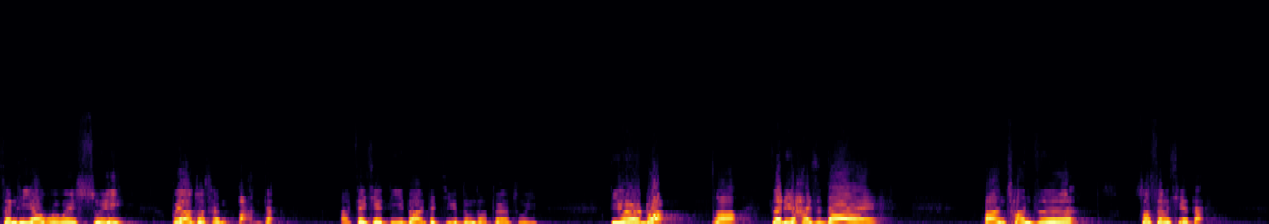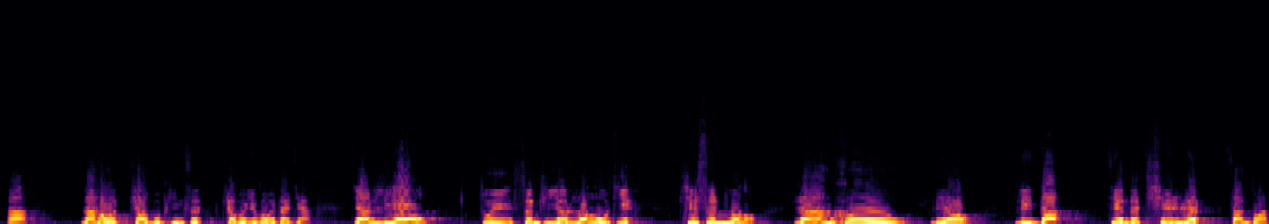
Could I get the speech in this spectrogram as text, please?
身体要微微随，不要做成板的，啊，这些第一段这几个动作都要注意。第二段啊，这里还是带反穿子。缩身携带，啊，然后跳步平刺，跳步一会儿再讲。讲撩，注意身体要绕剑，贴身绕，然后撩，力大，剑的前刃上端，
